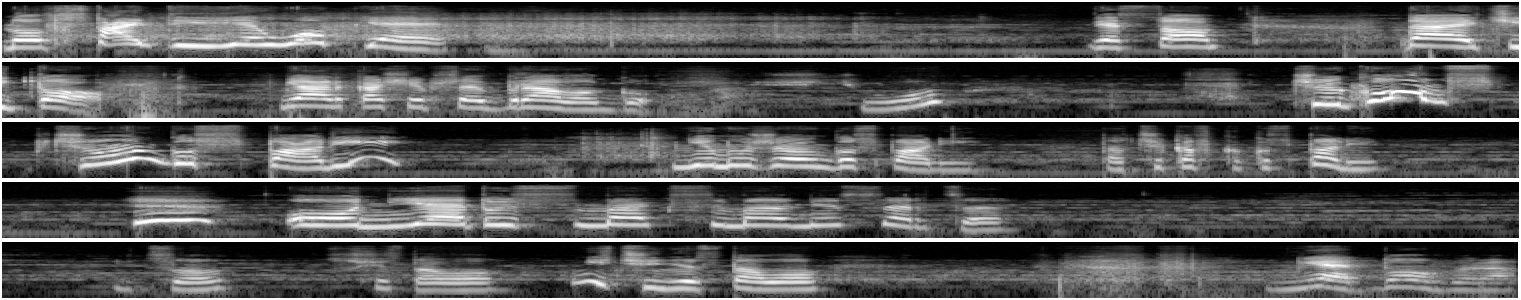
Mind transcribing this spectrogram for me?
No wstań ty je łopie! Wiesz co? Daję ci to. Miarka się przebrała gościu. Czy go on, czy on go spali? Nie może on go spali. Ta czekawka go spali. O nie, to jest maksymalnie serce. I co? Co się stało? Nic się nie stało. Nie, dobra.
